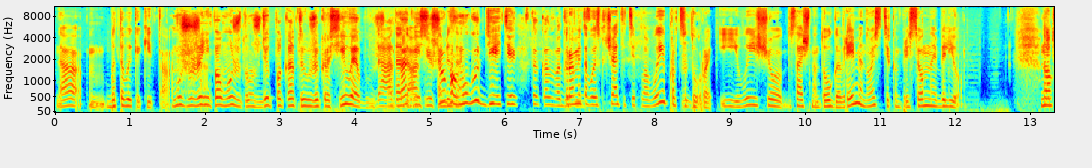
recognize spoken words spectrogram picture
да, бытовые какие-то. Муж уже не поможет, он ждет, пока ты уже красивая будешь. Да, а да, так, да, если что, помогут дети. Стакан воды. Кроме принести. того, исключаются тепловые процедуры, и вы еще достаточно долгое время носите компрессионное белье. Но, Вот,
